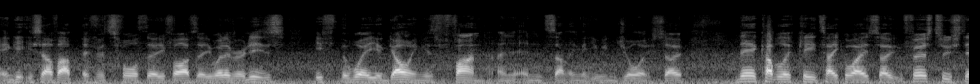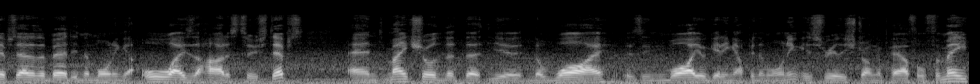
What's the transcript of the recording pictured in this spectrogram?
and get yourself up if it's 4.30, 5.30, whatever it is, if the way you're going is fun and, and something that you enjoy. So there are a couple of key takeaways. So first two steps out of the bed in the morning are always the hardest two steps. And make sure that the, the why, as in why you're getting up in the morning, is really strong and powerful. For me,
